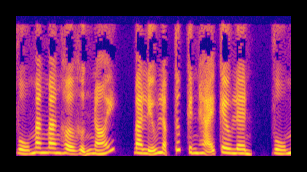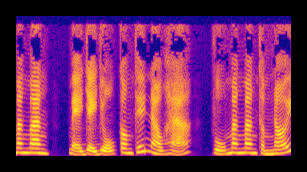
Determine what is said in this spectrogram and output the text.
vụ mang mang hờ hững nói, bà Liễu lập tức kinh hãi kêu lên, vụ mang mang, mẹ dạy dỗ con thế nào hả? Vụ mang mang thầm nói,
